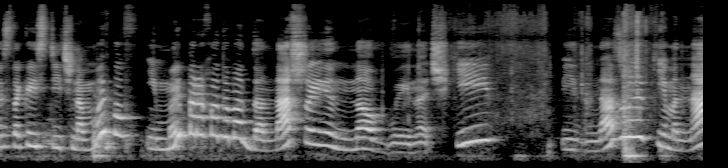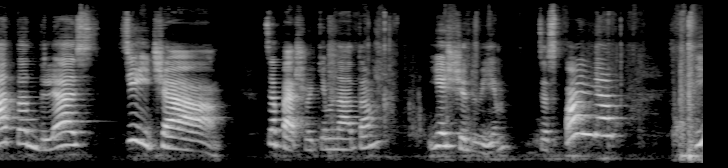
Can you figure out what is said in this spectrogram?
ось такий стіч нам випав, і ми переходимо до нашої новиночки під назвою Кімната для стіча. Це перша кімната. Є ще дві. Це спальня і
